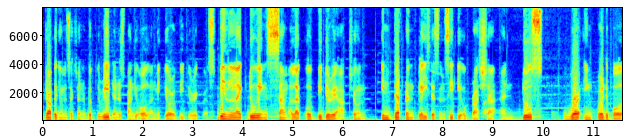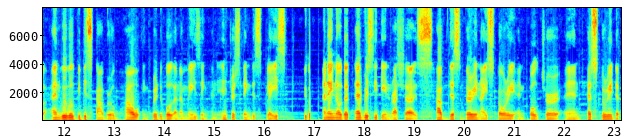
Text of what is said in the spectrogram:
drop the comment section. I'd love to read and respond to you all and make your video requests. Been like doing some a lot of video reaction in different places and city of Russia and those were incredible and we will be discover of how incredible and amazing and interesting this place because and i know that every city in russia is have this very nice story and culture and history that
